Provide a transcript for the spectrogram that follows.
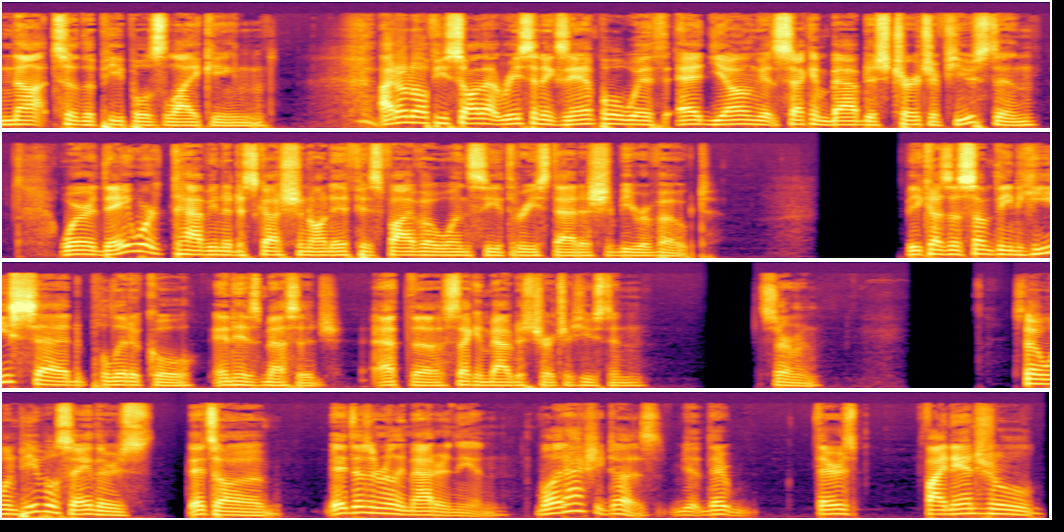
not to the people's liking. I don't know if you saw that recent example with Ed Young at Second Baptist Church of Houston, where they were having a discussion on if his 501c3 status should be revoked because of something he said political in his message at the Second Baptist Church of Houston sermon. So when people say there's it's a it doesn't really matter in the end. Well, it actually does. There there's financial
